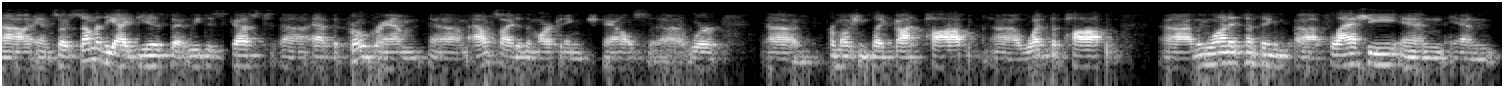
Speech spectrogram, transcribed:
Uh, and so some of the ideas that we discussed uh, at the program um, outside of the marketing channels were promotions like Got Pop, What the Pop. we wanted something flashy and, and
